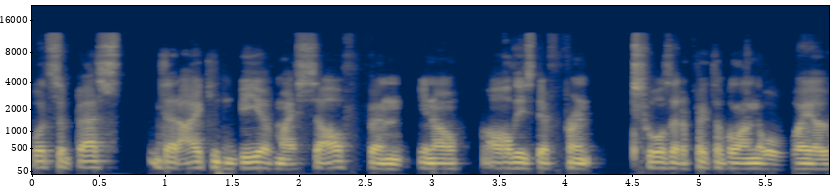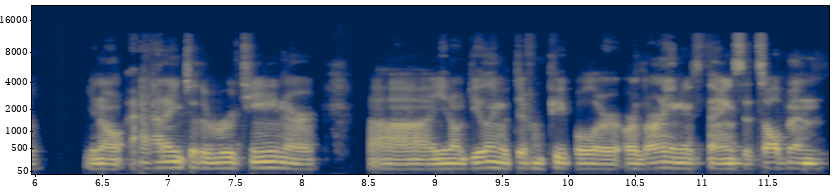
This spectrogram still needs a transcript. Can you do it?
what's the best that I can be of myself and, you know, all these different tools that I picked up along the way of you know adding to the routine or uh, you know dealing with different people or, or learning new things. It's all been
